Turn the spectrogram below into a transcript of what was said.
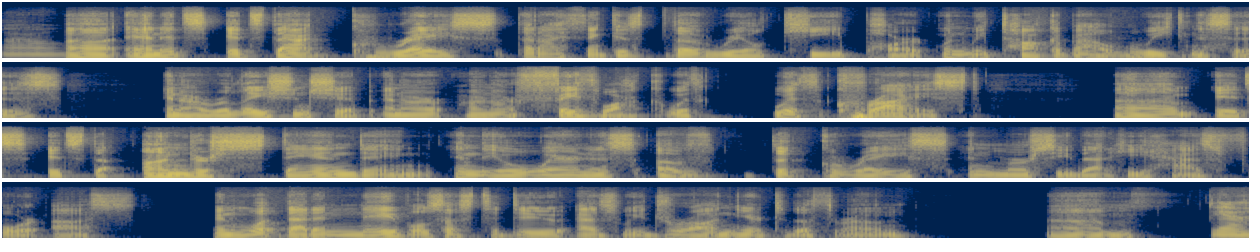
wow. Uh, and it's it's that grace that I think is the real key part when we talk about weaknesses in our relationship and our on our faith walk with with Christ. Um, it's it's the understanding and the awareness of the grace and mercy that He has for us, and what that enables us to do as we draw near to the throne. Um, Yeah.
